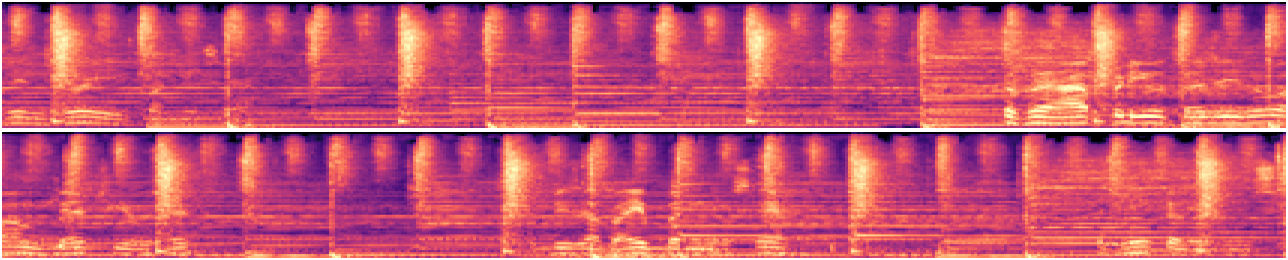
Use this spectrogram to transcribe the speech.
જઈને જોઈ પણ છે. તો ભાઈ આપણી તો હજી જો આમ બેઠ્યું છે. બીજા ભાઈબંધની છે. નીકળી ગયું છે.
